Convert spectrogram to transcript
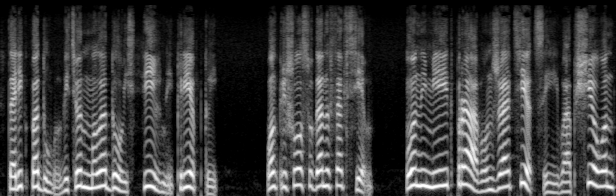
Старик подумал, ведь он молодой, сильный, крепкий. Он пришел сюда насовсем. Он имеет право, он же отец, и вообще он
